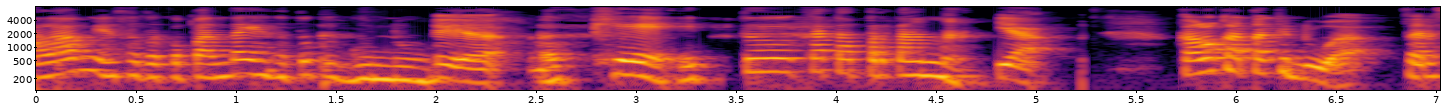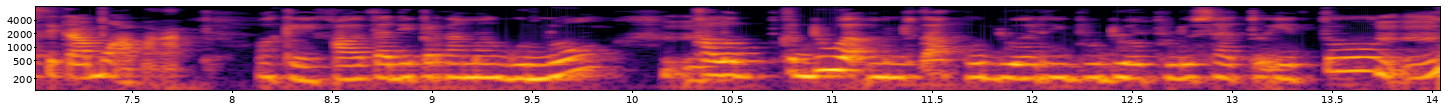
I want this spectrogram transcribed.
alam, yang satu ke pantai, yang satu ke gunung. iya Oke, itu kata pertama. ya kalau kata kedua versi kamu apa kak Oke, kalau tadi pertama gunung, Mm-mm. kalau kedua menurut aku 2021 itu Mm-mm.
